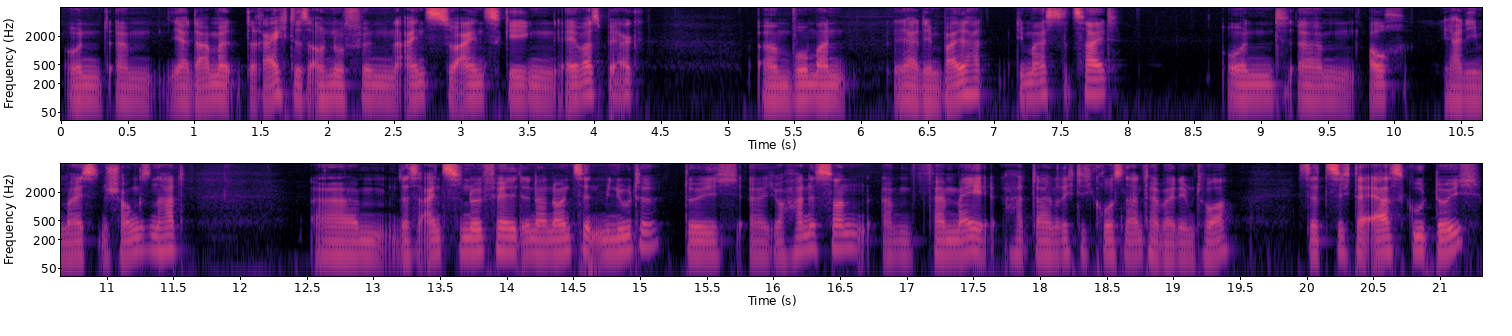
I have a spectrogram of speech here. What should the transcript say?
Und ähm, ja, damit reicht es auch nur für ein 1 zu 1 gegen Elversberg, ähm, wo man ja den Ball hat die meiste Zeit und ähm, auch ja die meisten Chancen hat. Ähm, das 1 zu 0 fällt in der 19. Minute durch äh, Johannesson. Ähm, Vermey hat da einen richtig großen Anteil bei dem Tor. Setzt sich da erst gut durch,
